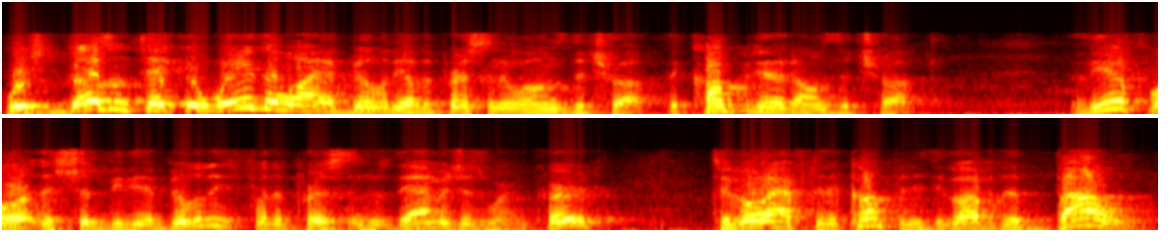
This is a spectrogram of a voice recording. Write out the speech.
which doesn't take away the liability of the person who owns the truck, the company that owns the truck. Therefore, there should be the ability for the person whose damages were incurred to go after the company, to go after the bow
